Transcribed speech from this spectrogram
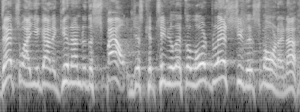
that's why you got to get under the spout and just continue to let the Lord bless you this morning. Uh,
